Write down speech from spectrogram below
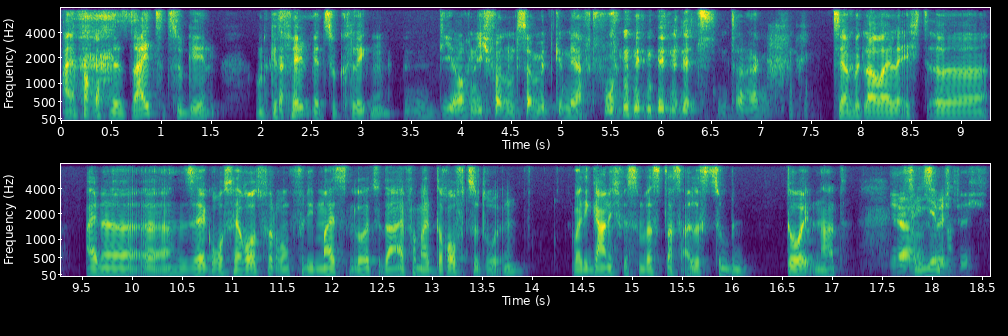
einfach auf eine Seite zu gehen und Gefällt mir zu klicken. Die auch nicht von uns damit genervt wurden in den letzten Tagen. ist ja mittlerweile echt äh, eine äh, sehr große Herausforderung für die meisten Leute, da einfach mal drauf zu drücken, weil die gar nicht wissen, was das alles zu bedeuten hat. Ja, das ist jeden. richtig.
